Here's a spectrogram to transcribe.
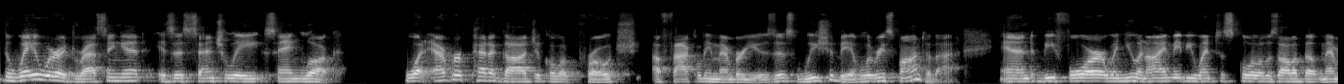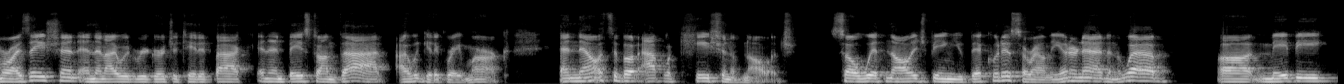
the way we're addressing it is essentially saying, look, whatever pedagogical approach a faculty member uses, we should be able to respond to that. And before, when you and I maybe went to school, it was all about memorization, and then I would regurgitate it back. And then based on that, I would get a great mark. And now it's about application of knowledge. So, with knowledge being ubiquitous around the internet and the web, uh, maybe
